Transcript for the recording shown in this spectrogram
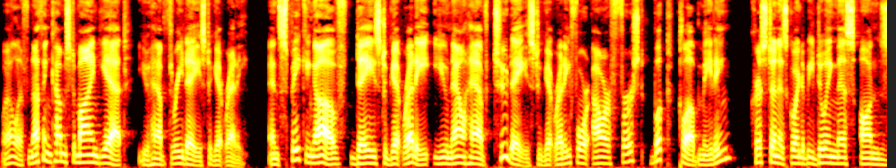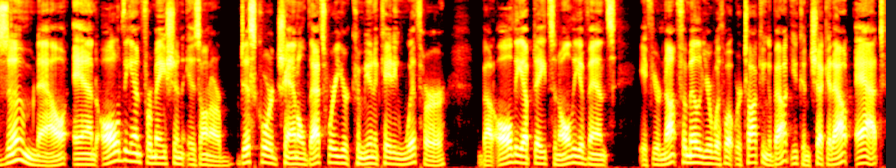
Well, if nothing comes to mind yet, you have three days to get ready. And speaking of days to get ready, you now have two days to get ready for our first book club meeting Kristen is going to be doing this on Zoom now, and all of the information is on our Discord channel. That's where you're communicating with her about all the updates and all the events. If you're not familiar with what we're talking about, you can check it out at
